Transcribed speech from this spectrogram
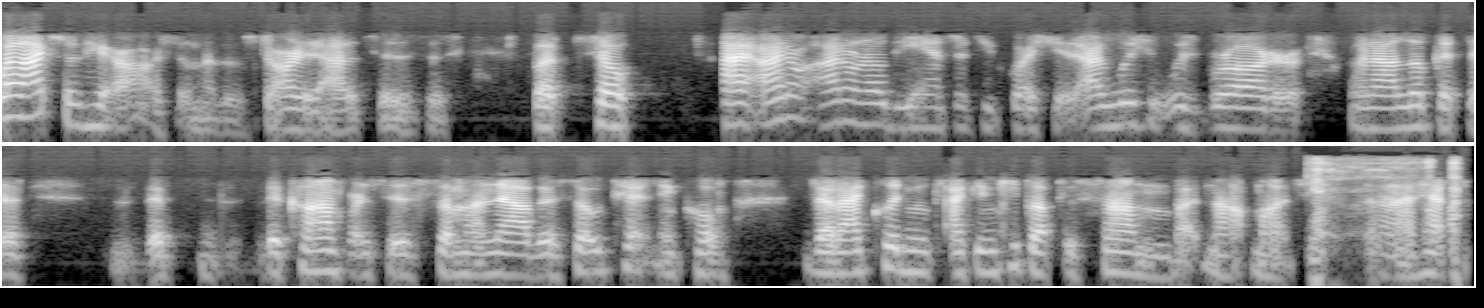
Well, actually, here are some of them started out as physicists. But so I, I don't I don't know the answer to your question. I wish it was broader. When I look at the the, the conferences, some are now they're so technical that I couldn't I can keep up with some, but not much. And I'd have to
